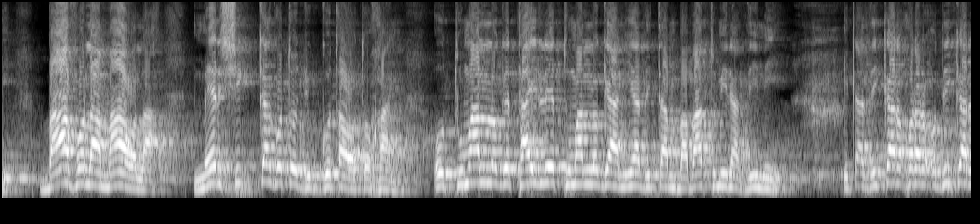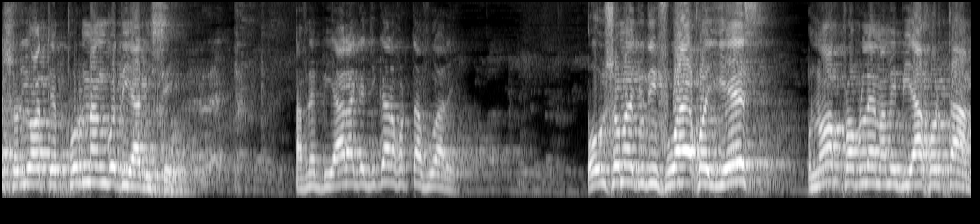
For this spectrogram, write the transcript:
বাপ ওলা, মা ওলা মের শিক্ষাগত যোগ্যতা অত খান ও তোমার লগে তাইলে তোমার লগে আনিয়া দিতাম, বাবা তুমি রাজিনি এটা জিকার করার অধিকার শরীয়তে পূর্ণাঙ্গ দিয়া দিছে। আপনি বিয়ার আগে জিকার করতা ফুয়ারে ওই সময় যদি ফুয়ায় কয় ইয়েস নো প্রবলেম আমি বিয়া করতাম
